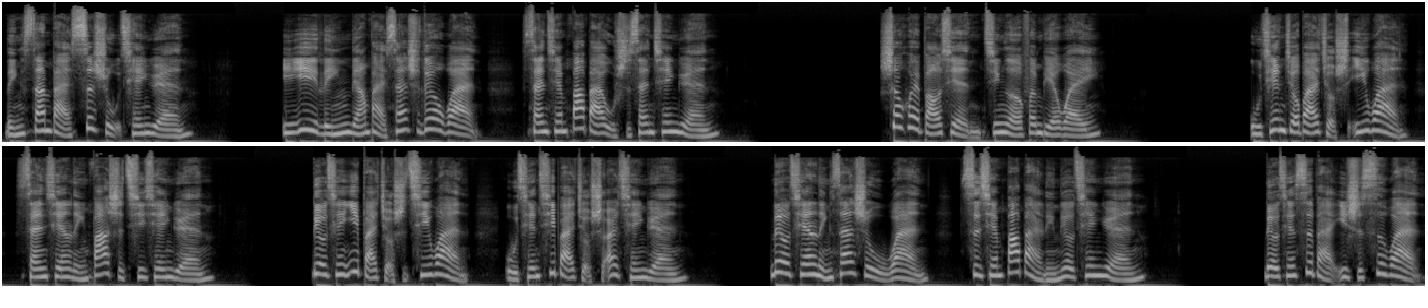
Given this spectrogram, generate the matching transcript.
零三百四十五千元，一亿零两百三十六万三千八百五十三千元。社会保险金额分别为五千九百九十一万三千零八十七千元，六千一百九十七万五千七百九十二千元。六千零三十五万四千八百零六千元，六千四百一十四万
